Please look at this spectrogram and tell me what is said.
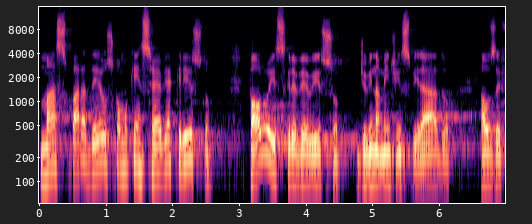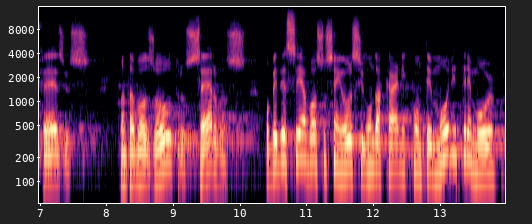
mas para Deus, como quem serve a Cristo. Paulo escreveu isso, divinamente inspirado, aos Efésios. Quanto a vós outros, servos, obedecei a vosso Senhor segundo a carne com temor e tremor,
